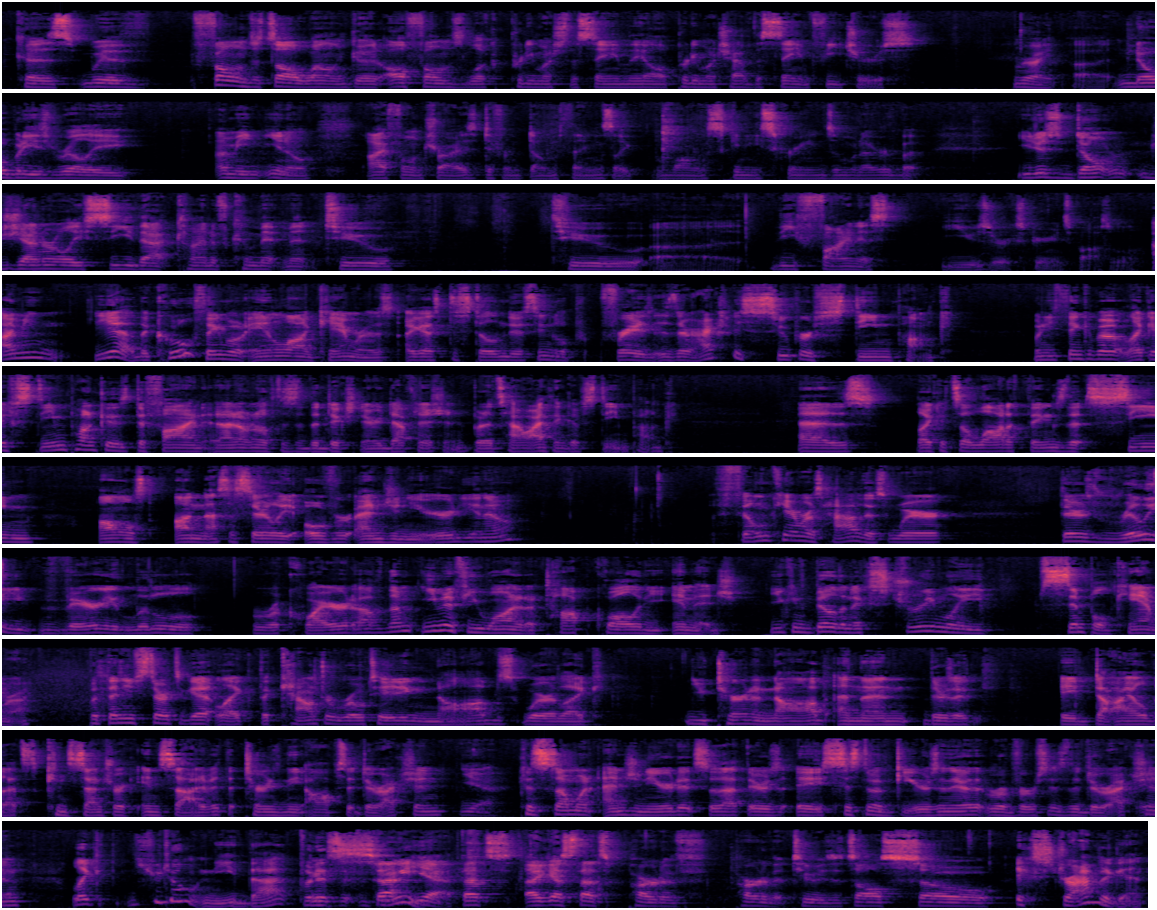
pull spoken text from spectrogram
because with phones it's all well and good all phones look pretty much the same they all pretty much have the same features Right. uh, nobody's really i mean you know iphone tries different dumb things like long skinny screens and whatever but you just don't generally see that kind of commitment to to uh, the finest user experience possible I mean, yeah, the cool thing about analog cameras, I guess distilled into a single pr- phrase, is they're actually super steampunk. When you think about, like, if steampunk is defined, and I don't know if this is the dictionary definition, but it's how I think of steampunk, as, like, it's a lot of things that seem almost unnecessarily over engineered, you know? Film cameras have this where there's really very little required of them. Even if you wanted a top quality image, you can build an extremely simple camera. But then you start to get like the counter rotating knobs where like you turn a knob and then there's a a dial that's concentric inside of it that turns in the opposite direction. Yeah. Because someone engineered it so that there's a system of gears in there that reverses the direction. Like you don't need that, but it's That- sweet, yeah that's i guess that's part of part of it too is it's all so extravagant.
